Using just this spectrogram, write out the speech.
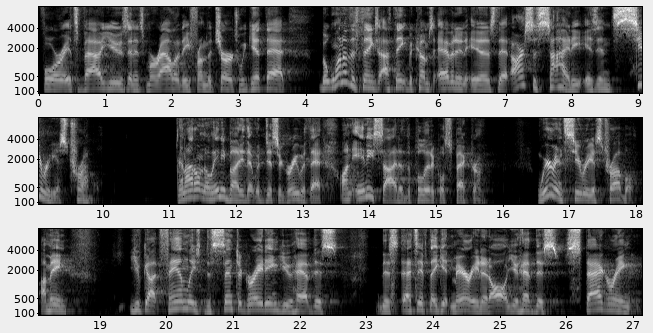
for its values and its morality from the church. We get that. But one of the things I think becomes evident is that our society is in serious trouble. And I don't know anybody that would disagree with that on any side of the political spectrum. We're in serious trouble. I mean, you've got families disintegrating, you have this this that's if they get married at all. You have this staggering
